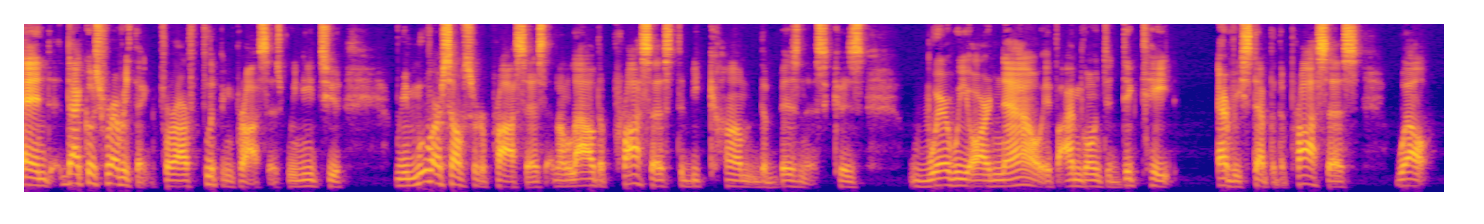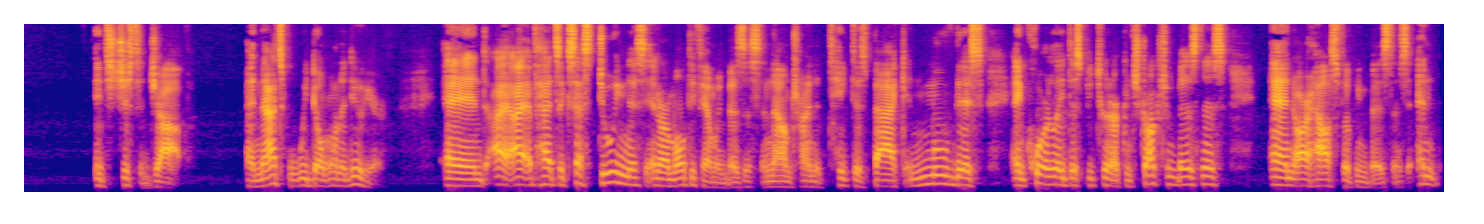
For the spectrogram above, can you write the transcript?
And that goes for everything. For our flipping process, we need to remove ourselves from the process and allow the process to become the business. Because where we are now, if I'm going to dictate every step of the process, well, it's just a job. And that's what we don't want to do here. And I, have had success doing this in our multifamily business. And now I'm trying to take this back and move this and correlate this between our construction business and our house flipping business. And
